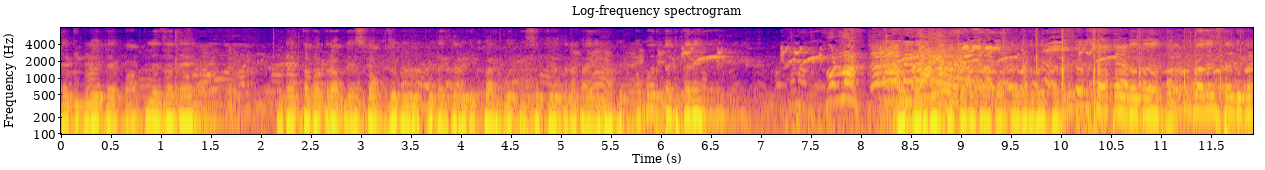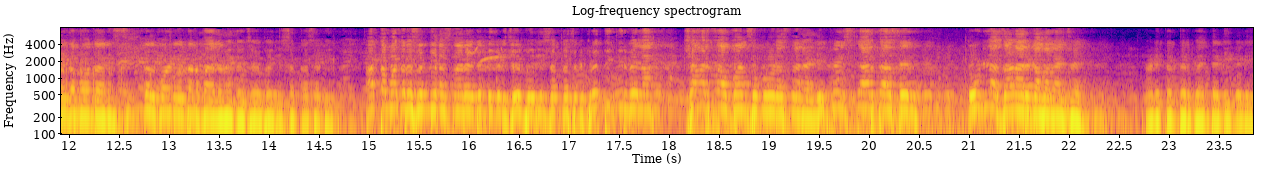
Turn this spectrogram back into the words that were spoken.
त्या ठिकाणी होत आहे मापलं जात आहे. आणि आता मात्र आपल्या स्ट्रॉंग झोनवरून पुन्हा एकदा पार्क वरती सज्ज होताना पाहायला मिळतं अमर तटकरे. बॅलन्स त्या ठिकाणी गमावतो आणि सिंगल पॉईंट येताना पाहायला मिळतं जयभैरी संघासाठी आता मात्र संधी असणार आहे त्या ठिकाणी जयभैरी संघासाठी प्रत्येक क्रिबेला चारचा पण समोर असणार आहे डिफेन्स चारचा असेल तोडला जाणार का बघायचं आहे आणि तंत्रज्ञान त्या ठिकाणी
